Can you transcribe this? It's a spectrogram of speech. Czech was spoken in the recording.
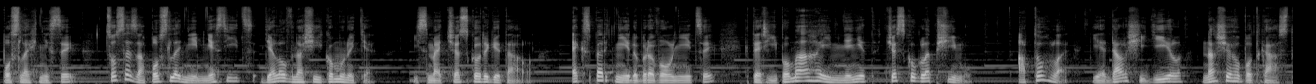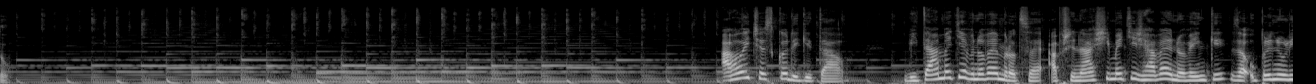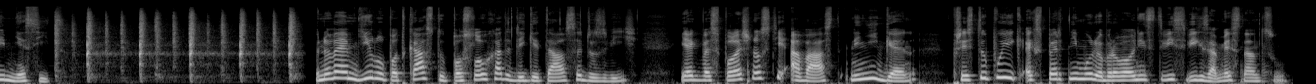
Poslechni si, co se za poslední měsíc dělo v naší komunitě. Jsme Česko Digital, expertní dobrovolníci, kteří pomáhají měnit Česko k lepšímu. A tohle je další díl našeho podcastu. Ahoj Česko Digital. Vítáme tě v novém roce a přinášíme ti žhavé novinky za uplynulý měsíc. V novém dílu podcastu Poslouchat digitál se dozvíš, jak ve společnosti Avast nyní Gen přistupují k expertnímu dobrovolnictví svých zaměstnanců.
